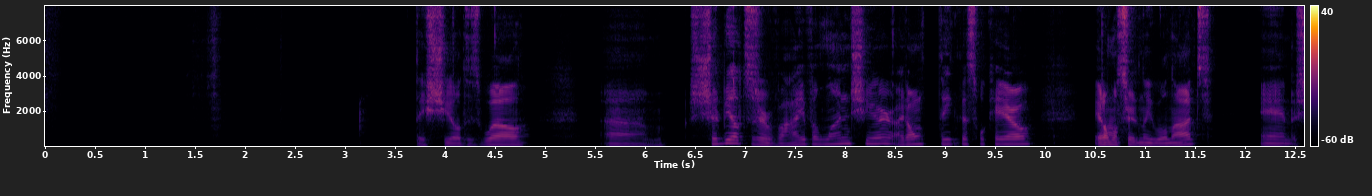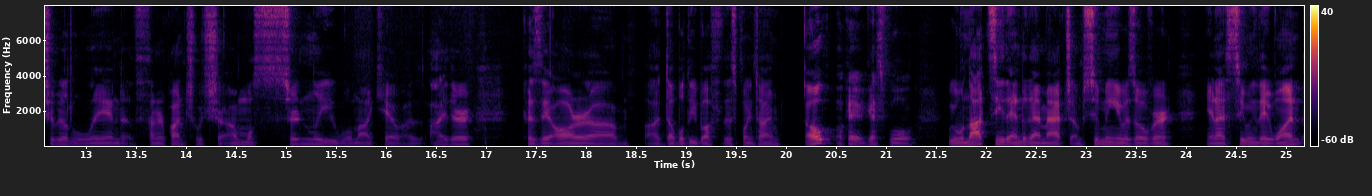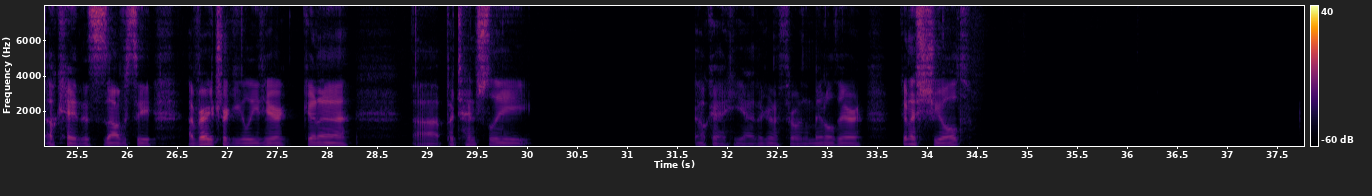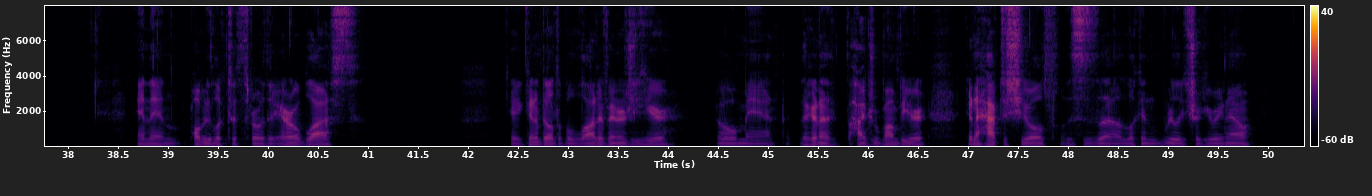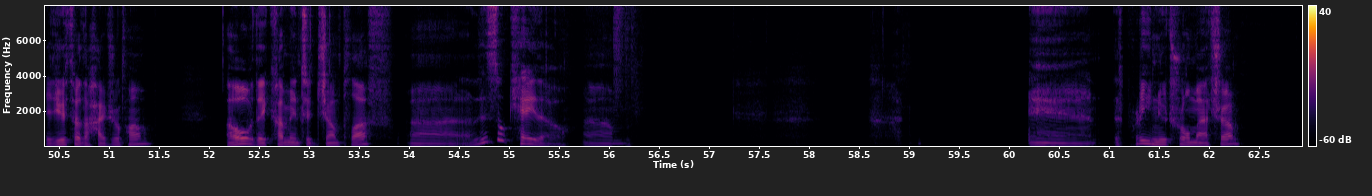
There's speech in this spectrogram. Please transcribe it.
They shield as well. Um, should be able to survive a lunge here. I don't think this will KO. It almost certainly will not. And should be able to land a Thunder Punch, which almost certainly will not KO either because they are um, double debuff at this point in time. Oh, okay. I guess we'll we will not see the end of that match. I'm assuming it was over, and I'm assuming they won. Okay, this is obviously a very tricky lead here. Gonna uh, potentially. Okay, yeah, they're gonna throw in the middle there. Gonna shield. And then probably look to throw the Aeroblast. Okay, gonna build up a lot of energy here. Oh man, they're gonna hydro pump here. Gonna have to shield. This is uh, looking really tricky right now. They do throw the hydro pump. Oh, they come into Jumpluff. Uh, this is okay though. Um, and it's pretty neutral matchup.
